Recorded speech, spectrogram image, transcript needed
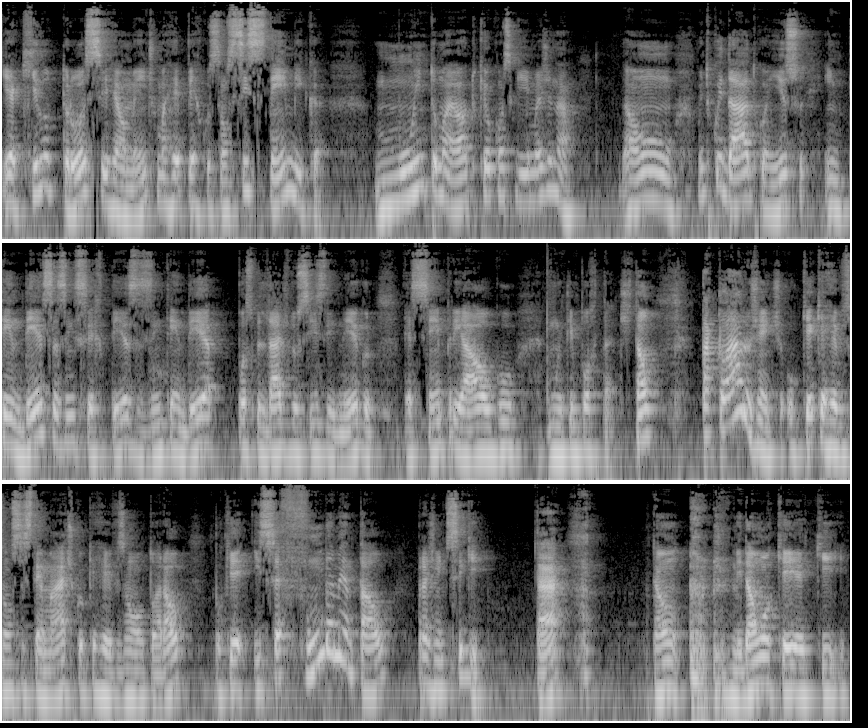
E aquilo trouxe realmente uma repercussão sistêmica muito maior do que eu conseguia imaginar. Então, muito cuidado com isso, entender essas incertezas, entender a possibilidade do cisne negro é sempre algo muito importante. Então, tá claro, gente, o que é revisão sistemática, o que é revisão autoral, porque isso é fundamental para a gente seguir, tá? Então, me dá um ok aqui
